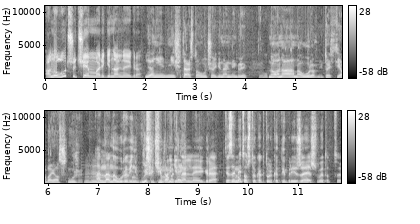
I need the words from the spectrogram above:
оно лучше, чем оригинальная игра? Я не, не считаю, что лучше оригинальной игры, но она на уровне. То есть я боялся хуже. Мгм. Она на уровень выше, Если чем там опять- оригинальная игра. Ты заметил, что как только ты приезжаешь в этот э,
